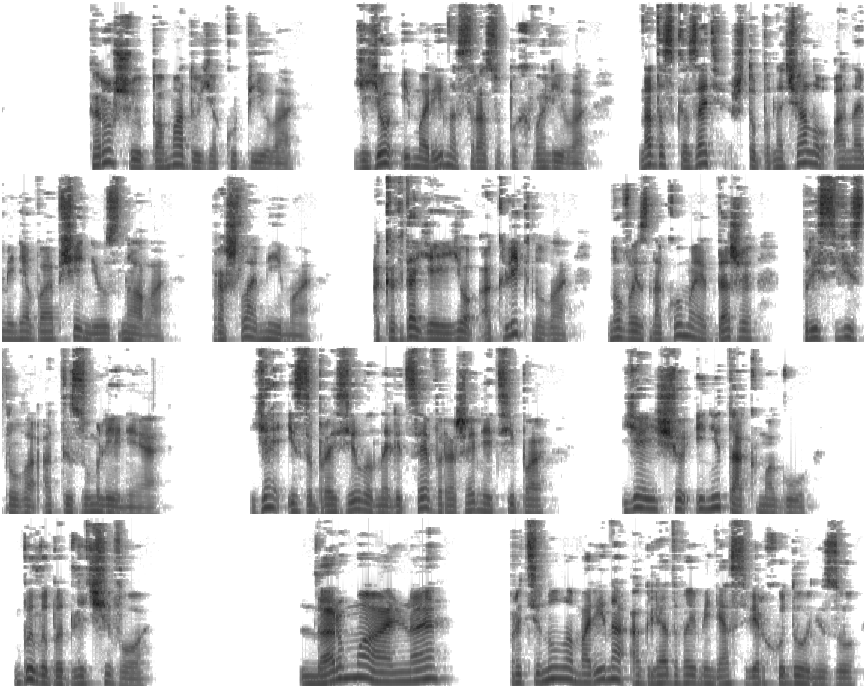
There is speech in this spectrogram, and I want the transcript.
Хорошую помаду я купила. Ее и Марина сразу похвалила. Надо сказать, что поначалу она меня вообще не узнала, прошла мимо. А когда я ее окликнула, новая знакомая даже присвистнула от изумления. Я изобразила на лице выражение типа «Я еще и не так могу. Было бы для чего». «Нормально!» – протянула Марина, оглядывая меня сверху донизу.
